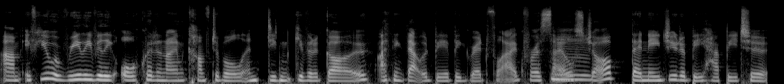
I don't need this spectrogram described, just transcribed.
Um, if you were really, really awkward and uncomfortable and didn't give it a go, I think that would be a big red flag for a sales job. They need you to be happy to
